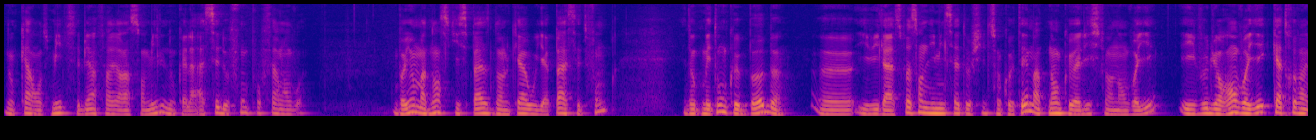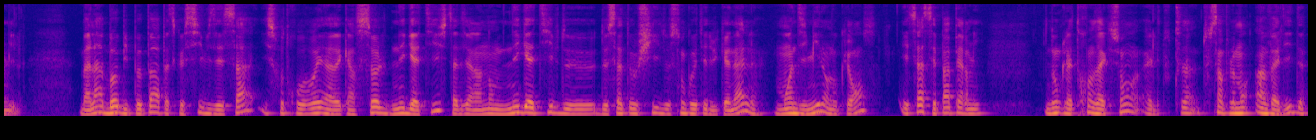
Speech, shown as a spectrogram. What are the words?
Donc 40 000, c'est bien inférieur à 100 000, donc elle a assez de fonds pour faire l'envoi. Voyons maintenant ce qui se passe dans le cas où il n'y a pas assez de fonds. Et donc mettons que Bob, euh, il a 70 000 Satoshi de son côté, maintenant que Alice lui en a envoyé, et il veut lui renvoyer 80 000. Bah là, Bob, il peut pas, parce que s'il faisait ça, il se retrouverait avec un solde négatif, c'est-à-dire un nombre négatif de, Satoshi de son côté du canal, moins 10 000 en l'occurrence, et ça, c'est pas permis. Donc la transaction, elle est tout, tout, simplement invalide,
